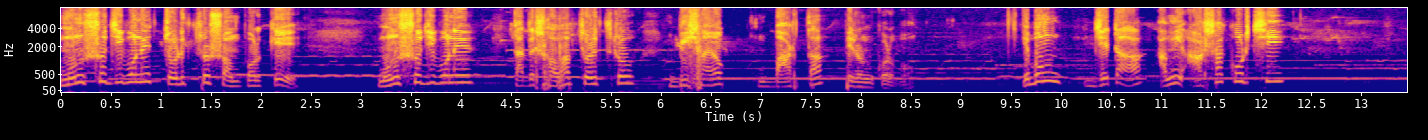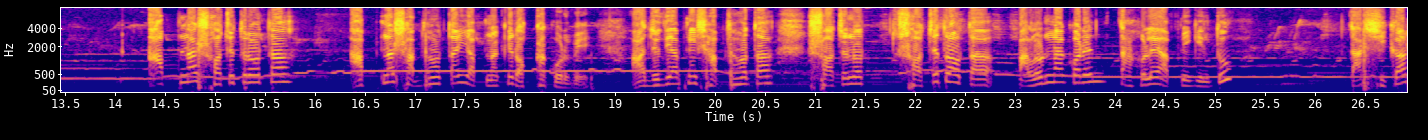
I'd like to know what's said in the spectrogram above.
মনুষ্য জীবনের চরিত্র সম্পর্কে মনুষ্য জীবনে তাদের স্বভাব চরিত্র বিষয়ক বার্তা প্রেরণ করব। এবং যেটা আমি আশা করছি, আপনার সচেতনতা আপনার সাবধানতাই আপনাকে রক্ষা করবে। আর যদি আপনি সাবধানতা সচেতন- সচেতনতা পালন না করেন, তাহলে আপনি কিন্তু তার শিকার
